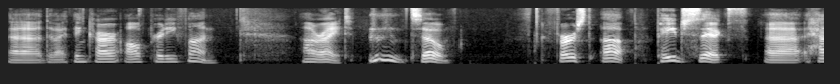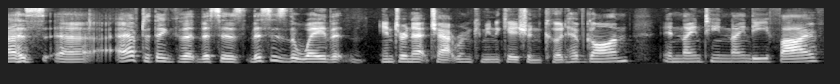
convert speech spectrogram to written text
uh, that I think are all pretty fun. All right. so, first up, page six uh, has uh, I have to think that this is this is the way that internet chat room communication could have gone in 1995.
